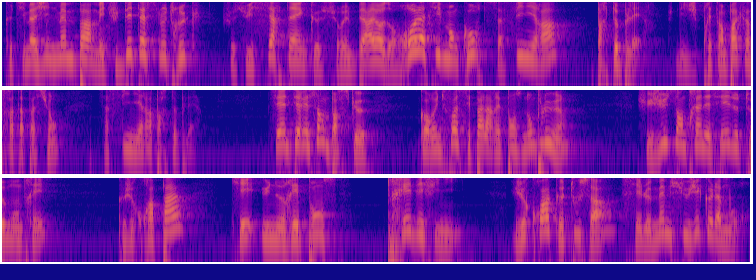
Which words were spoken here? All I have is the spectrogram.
que tu n'imagines même pas, mais tu détestes le truc, je suis certain que sur une période relativement courte, ça finira par te plaire. Je je prétends pas que ça sera ta passion, ça finira par te plaire. C'est intéressant parce que, encore une fois, c'est pas la réponse non plus. Hein. Je suis juste en train d'essayer de te montrer que je ne crois pas qu'il y ait une réponse prédéfinie. Je crois que tout ça, c'est le même sujet que l'amour.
